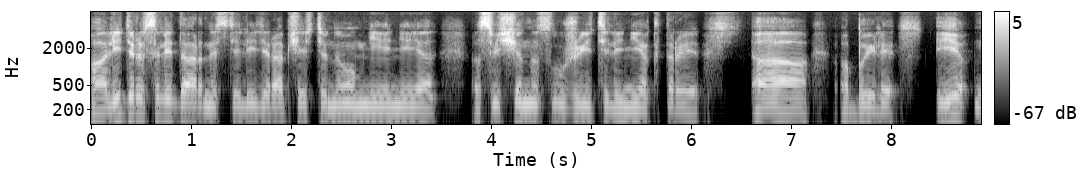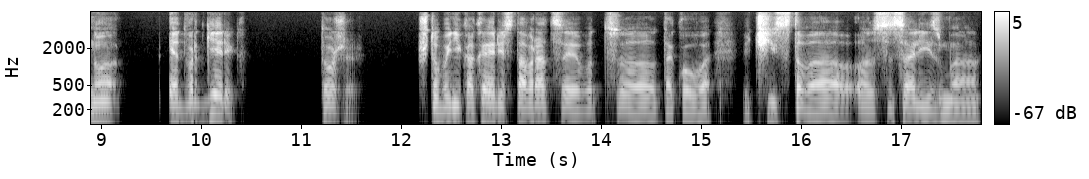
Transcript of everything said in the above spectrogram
А лидеры солидарности, лидеры общественного мнения, священнослужители некоторые а, были. И, но Эдвард Герик тоже, чтобы никакая реставрация вот а, такого чистого а, социализма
